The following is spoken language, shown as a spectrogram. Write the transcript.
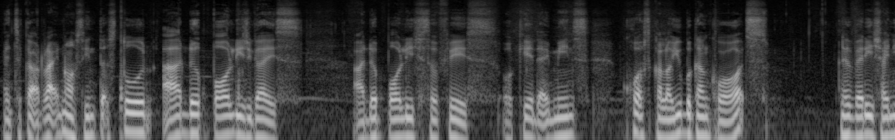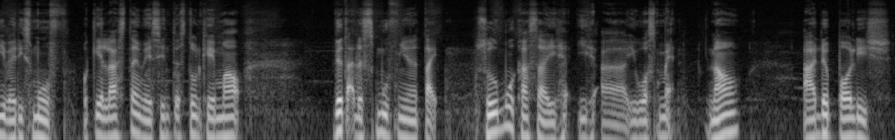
and cakap right now sintered stone ada polish guys. Ada polish surface. Okay, that means quartz kalau you pegang quartz, dia very shiny, very smooth. Okay, last time when sintered stone came out, dia tak ada smoothnya type. Semua kasar, it, ha- it, uh, it was matte. Now, ada polish.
